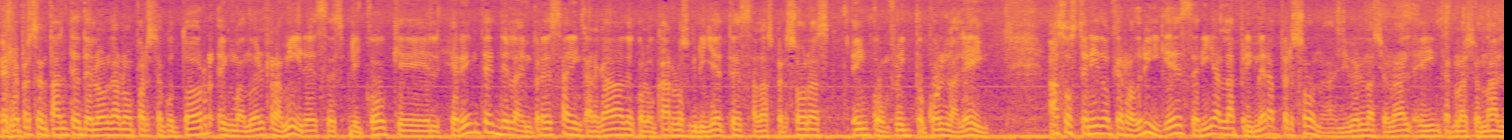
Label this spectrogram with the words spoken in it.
El representante del órgano persecutor, Emmanuel Ramírez, explicó que el gerente de la empresa encargada de colocar los grilletes a las personas en conflicto con la ley ha sostenido que Rodríguez sería la primera persona a nivel nacional e internacional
